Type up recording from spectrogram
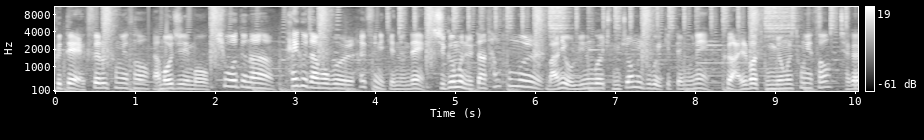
그때 엑셀을 통해서 나머지 뭐 키워드나 태그 작업을 할 수는 있겠는데 지금은 일단 상품을 많이 올리는 거에 중점을 두고 있기 때문에 그 알바 두 명을 통해서 제가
